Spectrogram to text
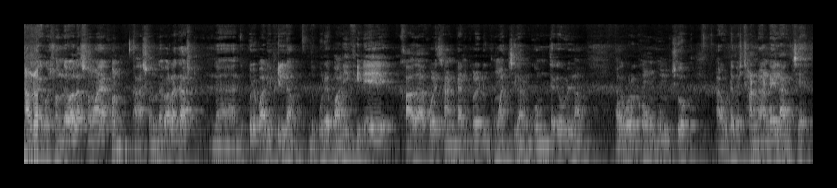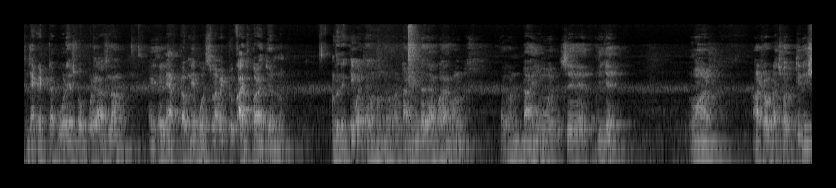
সামনে দেখো সন্ধ্যাবেলার সময় এখন, আর সন্ধ্যাবেলা জাস্ট দুপুরে বাড়ি ফিরলাম। দুপুরে বাড়ি ফিরে খাওয়া দাওয়া করে, স্নান টান করে একটু ঘুমাচ্ছিলাম, ঘুম থেকে উঠলাম, তারপরে ঘুম ঘুম চোখ, আর ওটা বেশ ঠান্ডা ঠান্ডাই লাগছে। জ্যাকেটটা পরে স্টোভ পরে আসলাম এসে ল্যাপটপ নিয়ে বসলাম একটু কাজ করার জন্য। তো দেখতেই পাচ্ছি এখন সন্ধ্যাবেলা টাইমটা দেখো এখন। এখন টাইম হচ্ছে, এই যে তোমার আঠেরোটা ছত্রিশ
